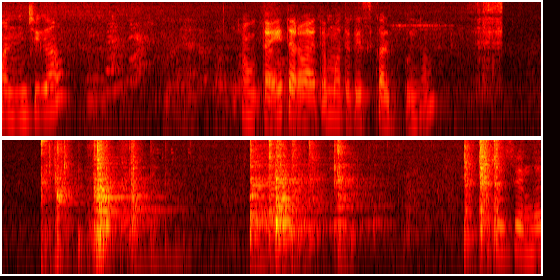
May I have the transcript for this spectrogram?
మంచిగా అవుతాయి. తర్వాత మూత తీసి కలుపుకుందాం. చూసాంగా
